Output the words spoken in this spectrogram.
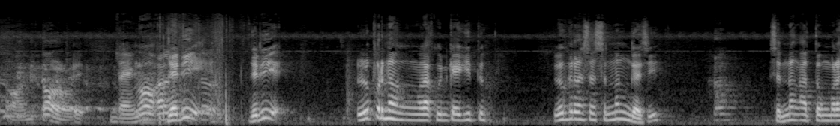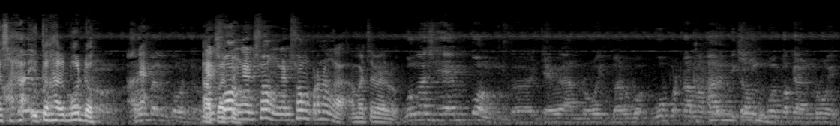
kontol tengok kali jadi gitu. jadi lu pernah ngelakuin kayak gitu? Lu ngerasa seneng gak sih? Seneng atau merasa ha- itu hal bodoh? Ada yang paling konyol. Apa ngensong ngensong ngensong pernah nggak sama cewek lu Gua ngasih handphone ke cewek Android baru gua, gua pertama kali di kampung gua pakai Android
